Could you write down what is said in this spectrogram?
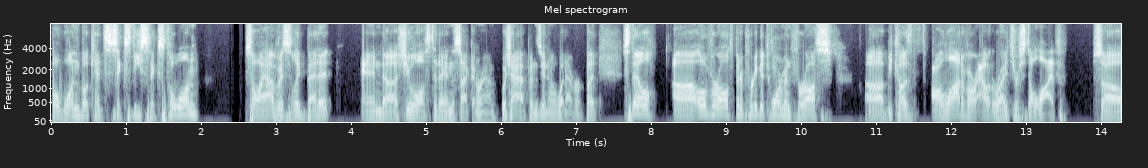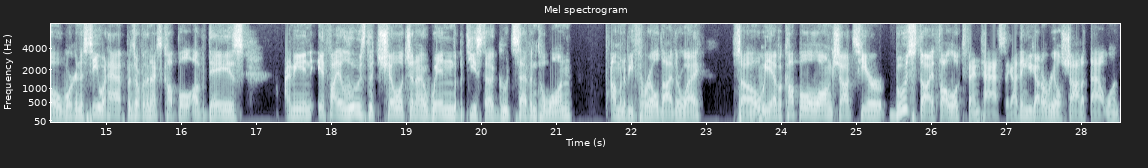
but one book had 66 to 1. So I obviously bet it, and uh, she lost today in the second round, which happens, you know, whatever. But still, uh, overall, it's been a pretty good tournament for us uh, because a lot of our outrights are still live. So we're going to see what happens over the next couple of days. I mean, if I lose the Cilic and I win the Bautista Agut 7 to 1, I'm going to be thrilled either way. So mm-hmm. we have a couple of long shots here. Busta, I thought looked fantastic. I think you got a real shot at that one.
